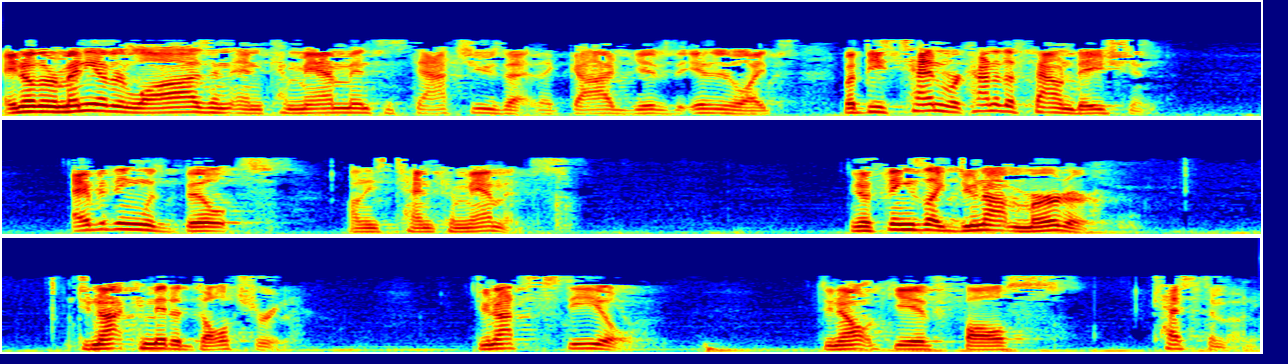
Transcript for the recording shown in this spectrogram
And, you know, there are many other laws and, and commandments and statutes that, that God gives the Israelites, but these ten were kind of the foundation. Everything was built on these Ten Commandments. You know, things like do not murder, do not commit adultery, do not steal, do not give false testimony.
